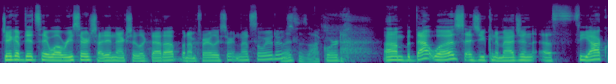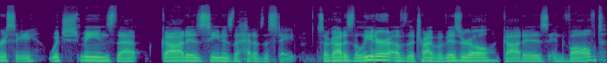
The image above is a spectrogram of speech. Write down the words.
Jacob did say well researched. I didn't actually look that up, but I'm fairly certain that's the way it is. This is awkward. Um, but that was, as you can imagine, a theocracy, which means that God is seen as the head of the state. So God is the leader of the tribe of Israel. God is involved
